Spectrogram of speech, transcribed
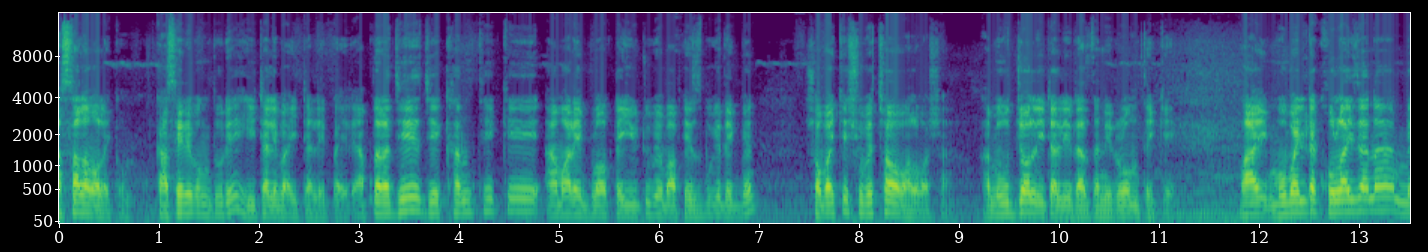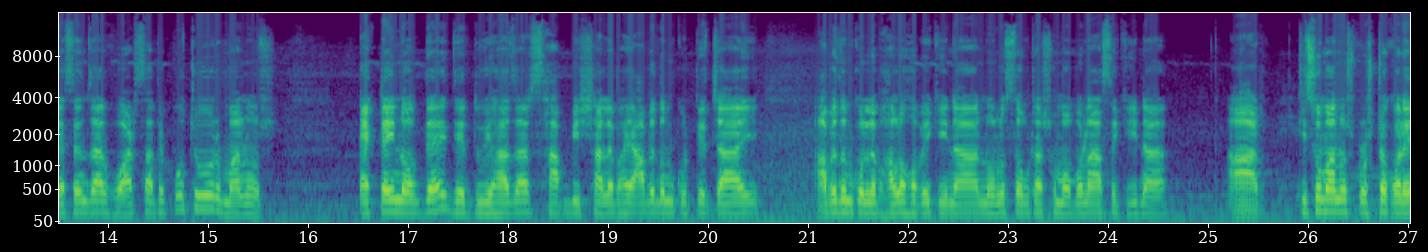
আসসালামু আলাইকুম। কাছের এবং দূরে, ইটালি বা ইটালির বাইরে। আপনারা যে যেখান থেকে আমার এই ব্লগটা ইউটিউবে বা ফেসবুকে দেখবেন, সবাইকে শুভেচ্ছা ও ভালোবাসা। আমি উজ্জ্বল ইটালির রাজধানী রোম থেকে। ভাই, মোবাইলটা খোলাই যায় না, মেসেঞ্জার, হোয়াটসঅ্যাপে প্রচুর মানুষ একটাই নক দেয় যে দুই হাজার ছাব্বিশ সালে ভাই আবেদন করতে চাই। আবেদন করলে ভালো হবে কি না নলস্তা ওঠার সম্ভাবনা আছে কি না আর কিছু মানুষ প্রশ্ন করে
